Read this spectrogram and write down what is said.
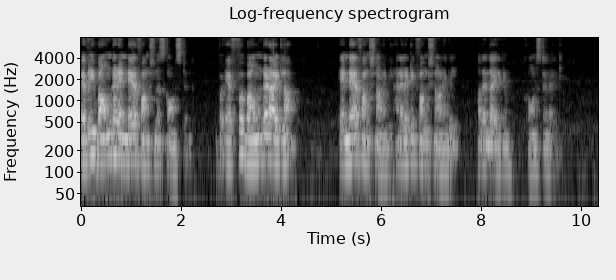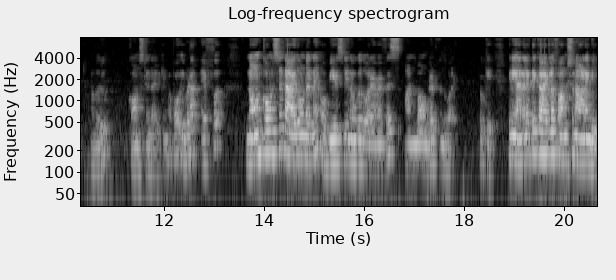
Every bounded entire function is constant അപ്പോൾ എഫ് ബൗണ്ടഡ് ആയിട്ടുള്ള എന്റയർ ഫംഗ്ഷൻ ആണെങ്കിൽ അനലറ്റിക് ഫംഗ്ഷൻ ആണെങ്കിൽ അതെന്തായിരിക്കും? കോൺസ്റ്റന്റ് ആയിരിക്കും. അതൊരു കോൺസ്റ്റന്റ് ആയിരിക്കും. അപ്പോൾ ഇവിടെ എഫ് നോൺ കോൺസ്റ്റന്റ് ആയതുകൊണ്ട് തന്നെ ഒബിയസ്ലി നമുക്ക് എന്ത് പറയാം? എഫ് എസ് അൺബൗണ്ടഡ് എന്ന് പറയും. ഓക്കെ ഇനി അനലറ്റിക് ആയിട്ടുള്ള ഫംഗ്ഷൻ ആണെങ്കിൽ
